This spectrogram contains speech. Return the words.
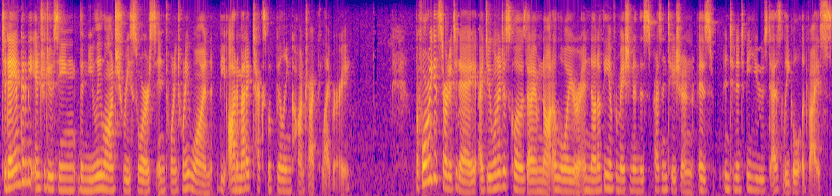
Today I'm going to be introducing the newly launched resource in 2021, the Automatic Textbook Billing Contract Library. Before we get started today, I do want to disclose that I am not a lawyer and none of the information in this presentation is intended to be used as legal advice.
